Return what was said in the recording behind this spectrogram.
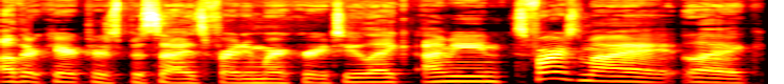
other characters besides Freddie Mercury, too. Like, I mean, as far as my, like,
